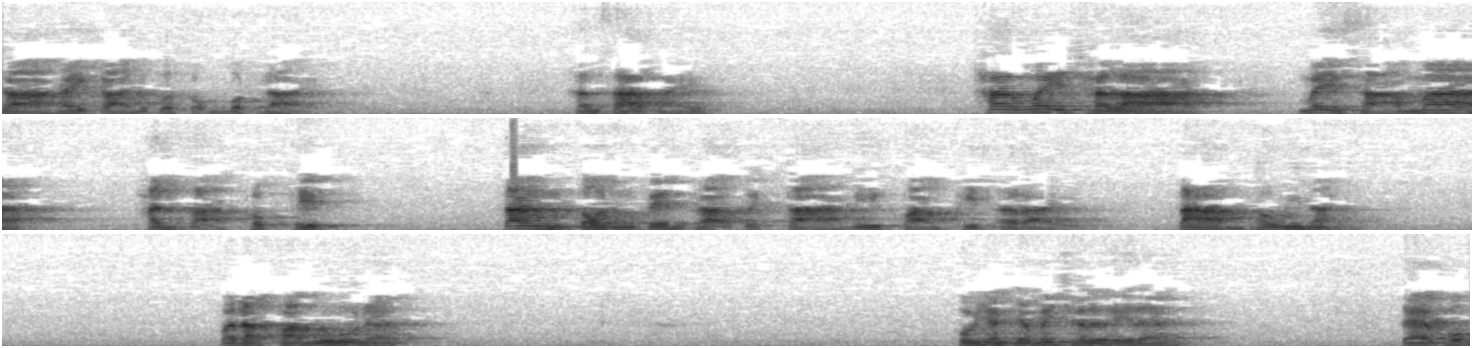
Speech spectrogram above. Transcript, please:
ชาให้การอุปสมบทได้ ท่านทราบไหม ถ้าไม่ฉลาดไม่สามารถพรรษาครบสิบ ตั้งตนเป็นพระอุปชามีความผิดอะไร ตามพระวินัยประดับความรู้นะ ผมยังจะไม่เฉลยนะ แต่ผม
